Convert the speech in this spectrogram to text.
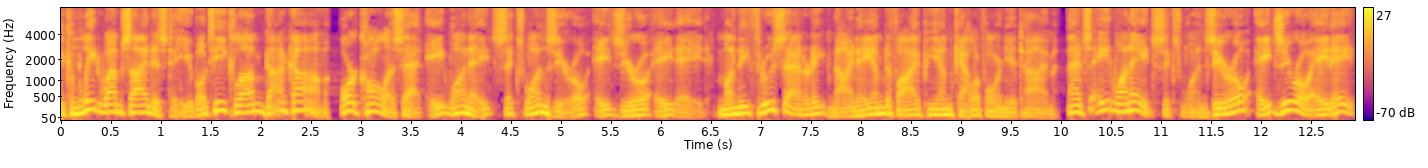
The complete website is TaheeboTeaClub.com or call us at 818-610-8088, Monday through Saturday, 9 a.m. to 5 p.m. California time. That's 818-610-8088,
